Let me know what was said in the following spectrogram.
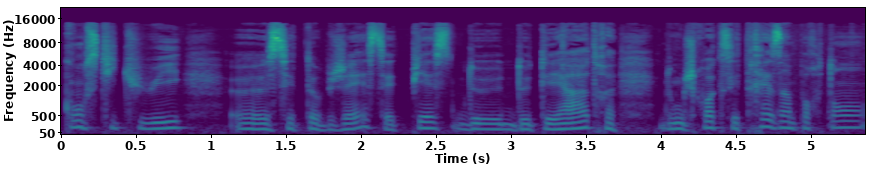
constituer cet objet, cette pièce de, théâtre. Donc je crois que c'est très important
